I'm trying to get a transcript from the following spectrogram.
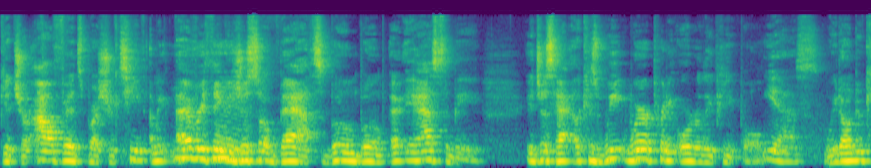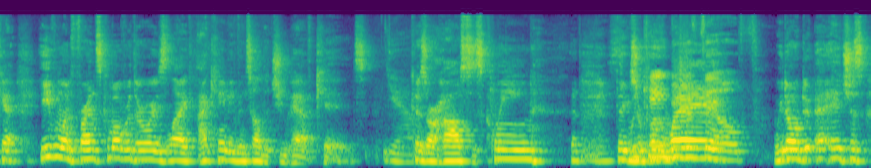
get your outfits. Brush your teeth. I mean everything is just so baths. Boom boom. It has to be. It just because we we're pretty orderly people. Yes. We don't do cat. Even when friends come over, they're always like, "I can't even tell that you have kids." Yeah. Because our house is clean, things We are put can't do the away. We don't do. It's just,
